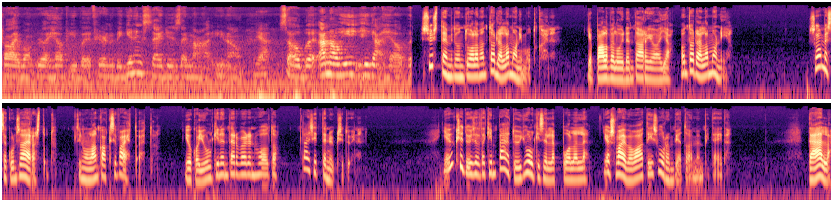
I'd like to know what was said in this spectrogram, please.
probably won't really help you. But if you're in the beginning stages, they might, you know. Yeah. So, but I know he he got help. Systeemi tuntuu olevan todella monimutkainen ja palveluiden tarjoaja on todella monia. Suomessa kun sairastut, sinulla on kaksi vaihtoehtoa. Joko julkinen terveydenhuolto tai sitten yksityinen. Ja yksityiseltäkin päätyy julkiselle puolelle, jos vaiva vaatii suurempia toimenpiteitä. Täällä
